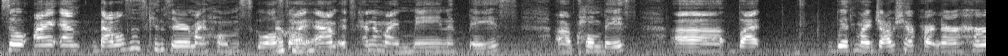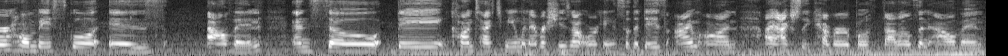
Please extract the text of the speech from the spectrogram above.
So I am, Battles is considered my home school so I am, it's kind of my main base, um, home base, uh, but with my job share partner, her home base school is Alvin, and so they contact me whenever she's not working. So the days I'm on, I actually cover both Battles and Alvin.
